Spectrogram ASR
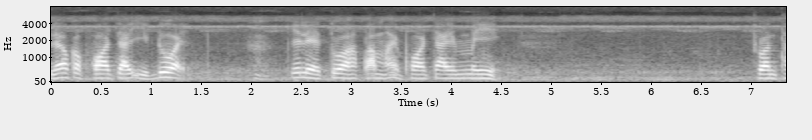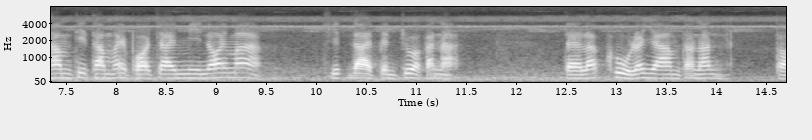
แล้วก็พอใจอีกด้วยกิเลสตัวทำให้พอใจมี ส่วนธรรมที่ทำให้พอใจมีน้อยมาก คิดได้เป็นชั่วขณะ แต่ละครู่และยามเท่านั้น ต่อ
